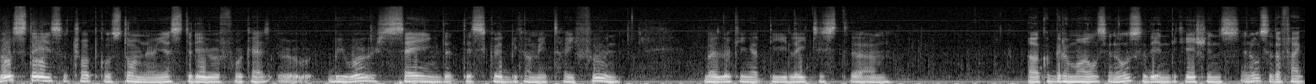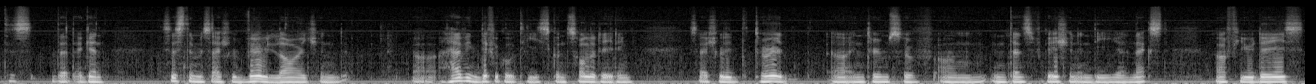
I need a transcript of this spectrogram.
will stay as a tropical storm. Now, yesterday we were forecast uh, we were saying that this could become a typhoon by looking at the latest um, computer models and also the indications and also the fact is that again system is actually very large and uh, having difficulties consolidating is actually deterred uh, in terms of um, intensification in the uh, next uh, few days.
